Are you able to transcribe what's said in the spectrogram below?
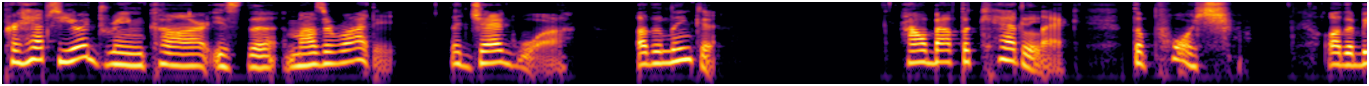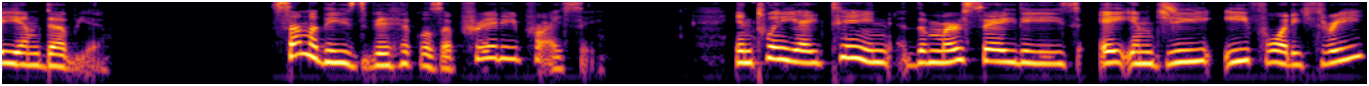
Perhaps your dream car is the Maserati, the Jaguar, or the Lincoln. How about the Cadillac, the Porsche, or the BMW? Some of these vehicles are pretty pricey. In 2018, the Mercedes AMG E43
